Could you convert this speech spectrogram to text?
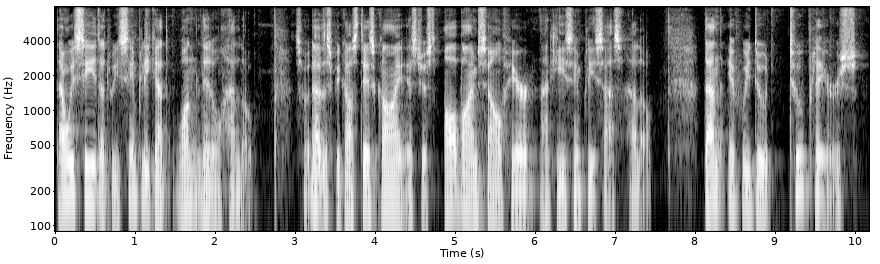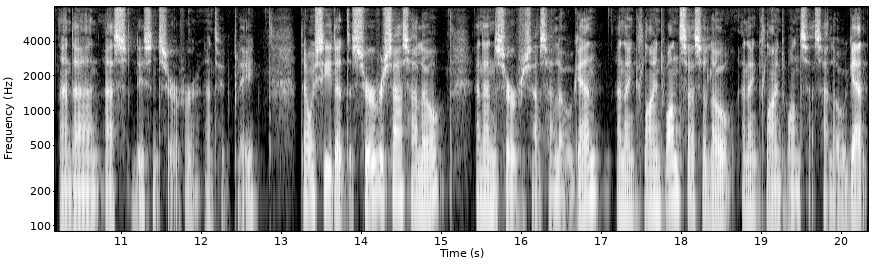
then we see that we simply get one little hello. So that is because this guy is just all by himself here and he simply says hello. Then if we do two players and then as listen server and hit play, then we see that the server says hello and then the server says hello again and then client one says hello and then client one says hello again.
